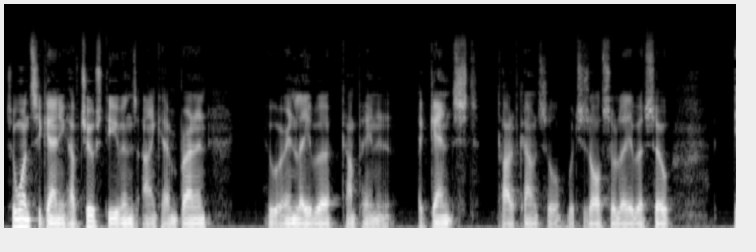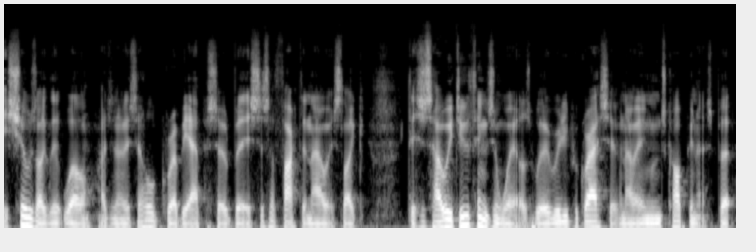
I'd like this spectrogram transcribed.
So once again, you have Jo Stevens and Kevin Brennan, who are in Labour campaigning against Cardiff Council, which is also Labour. So it shows like that. Well, I don't know. It's a whole grubby episode, but it's just a fact that now it's like this is how we do things in Wales. We're really progressive, and now England's copying us, but.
